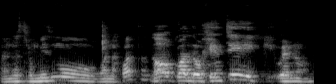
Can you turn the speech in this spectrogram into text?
a nuestro mismo Guanajuato. No, cuando gente, bueno,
